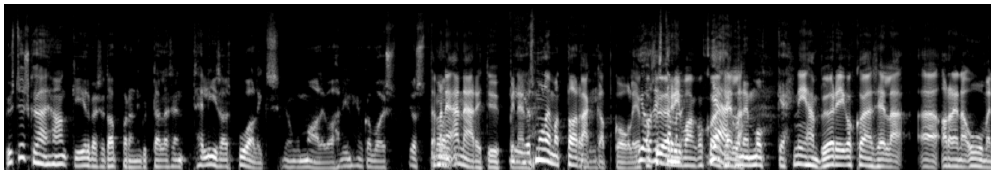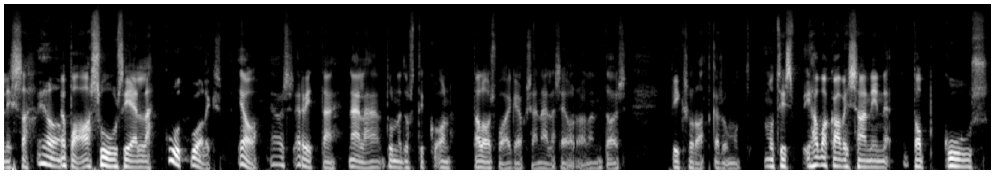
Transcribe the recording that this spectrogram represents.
Pystyisiköhän hän hankkimaan Ilves ja Tappara niin kuin tällaisen, he liisaisi puoliksi jonkun maalivahdin, joka voisi, jos... Tämmöinen NR-tyyppinen niin, jos molemmat tarvii. backup goal, joka Joo, siis pyörii vaan koko ajan siellä. mokke. Niin, hän pyörii koko ajan siellä ää, Areena Uumenissa, Joo. jopa asuu siellä. Kulut puoliksi. Joo, ja olisi erittäin. Näillähän tunnetusti, kun on talousvaikeuksia näillä seuroilla, niin toisi fiksu ratkaisu, mutta mut siis ihan vakavissaan niin top 6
